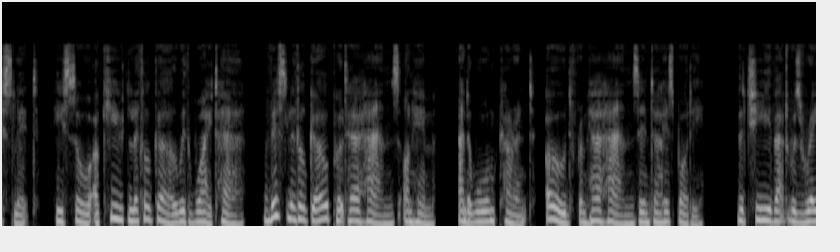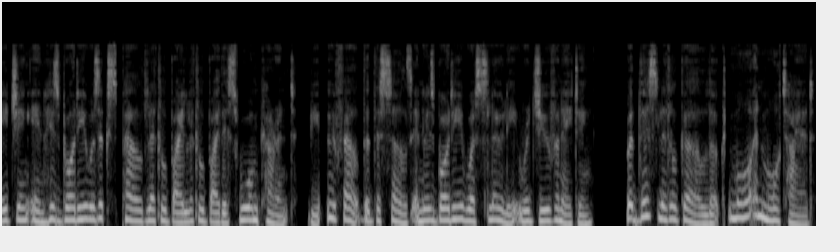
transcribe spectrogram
slit. He saw a cute little girl with white hair. This little girl put her hands on him, and a warm current owed from her hands into his body. The chi that was raging in his body was expelled little by little by this warm current. Bu felt that the cells in his body were slowly rejuvenating. But this little girl looked more and more tired,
